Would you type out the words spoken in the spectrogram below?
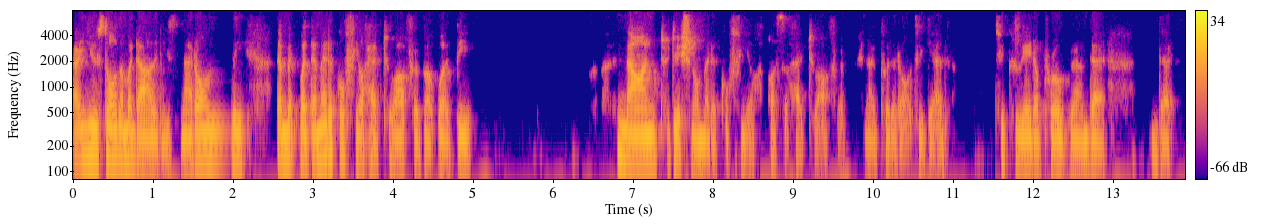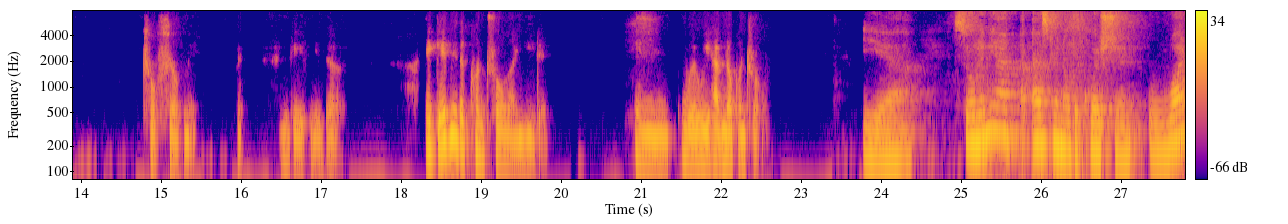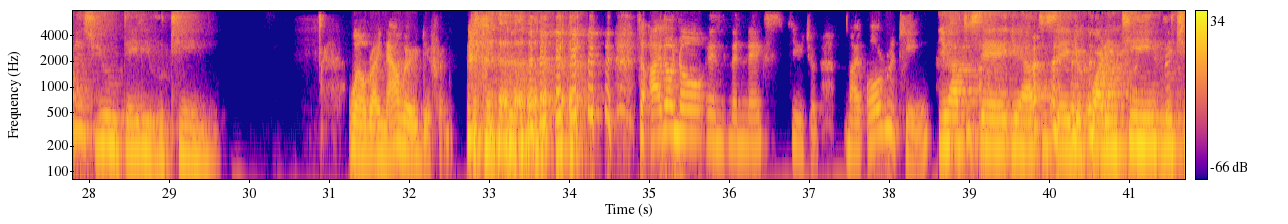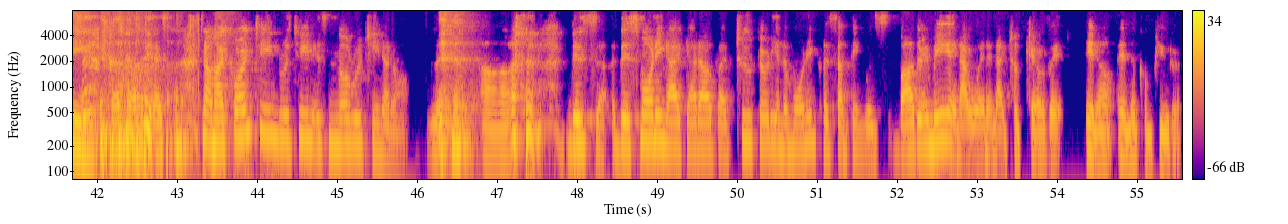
I used all the modalities, not only the, what the medical field had to offer, but what the non-traditional medical field also had to offer. And i put it all together to create a program that that fulfilled me and gave me the it gave me the control i needed in where we have no control. Yeah. So let me ask you another question. What is your daily routine? Well right now very different so I don't know in the next future. My old routine. You have to say you have to say your quarantine routine. yes. No, my quarantine routine is no routine at all. uh, this uh, this morning I got up at two thirty in the morning because something was bothering me, and I went and I took care of it you know, in the computer.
